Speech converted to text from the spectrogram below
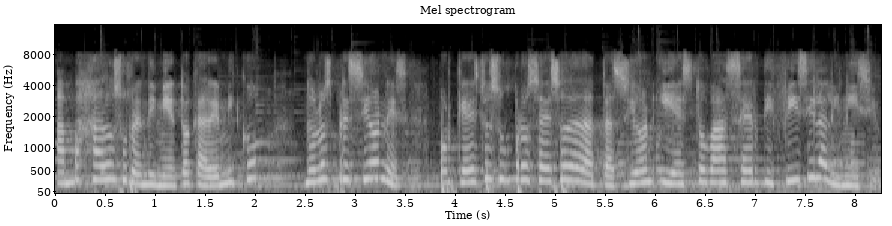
¿Han bajado su rendimiento académico? No los presiones, porque esto es un proceso de adaptación y esto va a ser difícil al inicio.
